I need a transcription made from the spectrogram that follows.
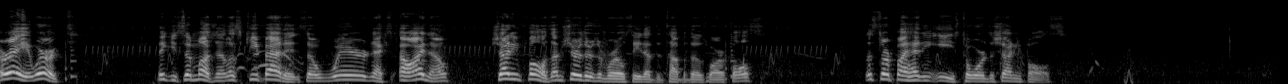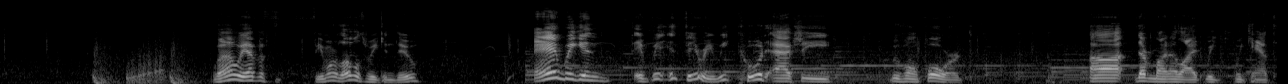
Hooray, it worked! Thank you so much. Now let's keep at it. So where next? Oh, I know. Shining Falls. I'm sure there's a royal seed at the top of those waterfalls. Let's start by heading east toward the Shining Falls. Well, we have a few more levels we can do. And we can, if we, in theory, we could actually move on forward. Uh, never mind, I lied. We, we can't.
